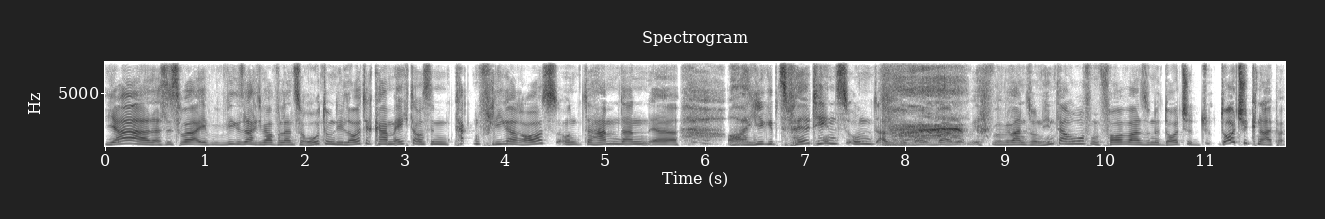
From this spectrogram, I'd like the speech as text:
Ja, das ist, war, wie gesagt, ich war auf Lanzarote und die Leute kamen echt aus dem Kackenflieger raus und haben dann, äh, oh, hier gibt's Feldhins und, also ich, wir waren so ein Hinterhof und vor war so eine deutsche, deutsche Kneipe.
